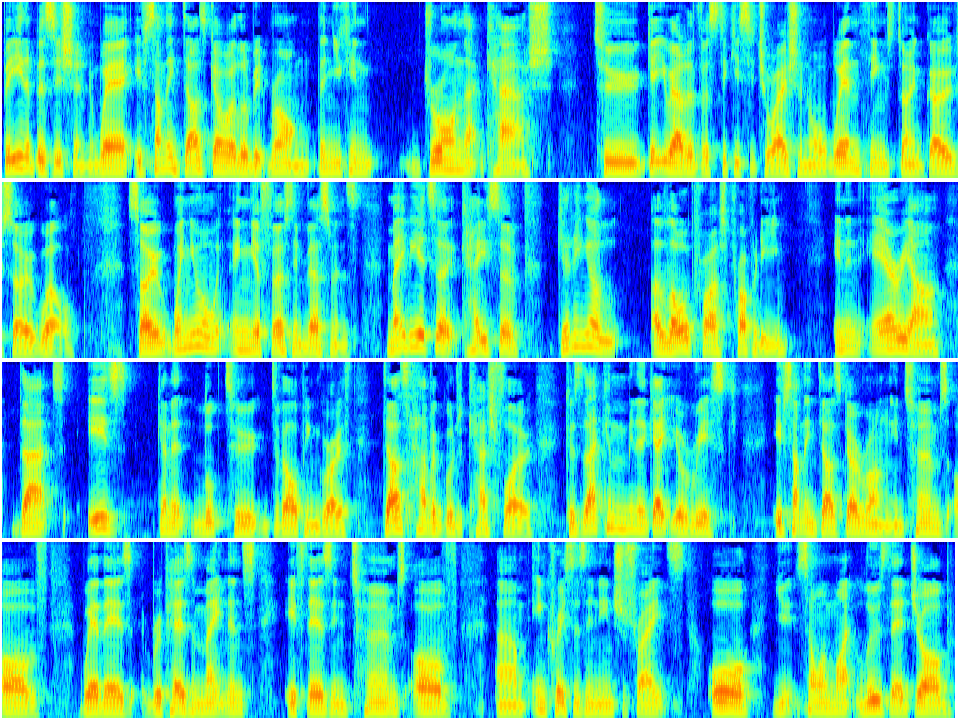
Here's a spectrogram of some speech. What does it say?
be in a position where if something does go a little bit wrong, then you can draw on that cash to get you out of a sticky situation or when things don't go so well? So, when you're in your first investments, maybe it's a case of getting a, a lower price property in an area that is going to look to developing growth does have a good cash flow because that can mitigate your risk if something does go wrong in terms of where there's repairs and maintenance, if there's in terms of um, increases in interest rates, or you, someone might lose their job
